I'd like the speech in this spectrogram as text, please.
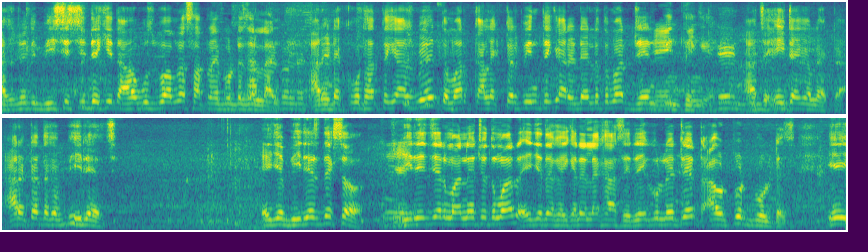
আচ্ছা যদি বিসিসি দেখি তাও বুঝব আমরা সাপ্লাই ভোল্টেজের লাইন আর এটা কোথা থেকে আসবে? তোমার কালেক্টর পিন থেকে আর এটা হলো তোমার ড্রেন পিন থেকে। আচ্ছা এইটা গেল একটা। আরেকটা দেখো বিরেজ এই যে বিরেজ দেখছ? বিরেজের মানে হচ্ছে তোমার এই যে দেখো এখানে লেখা আছে রেগুলেটেড আউটপুট ভোল্টেজ এই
